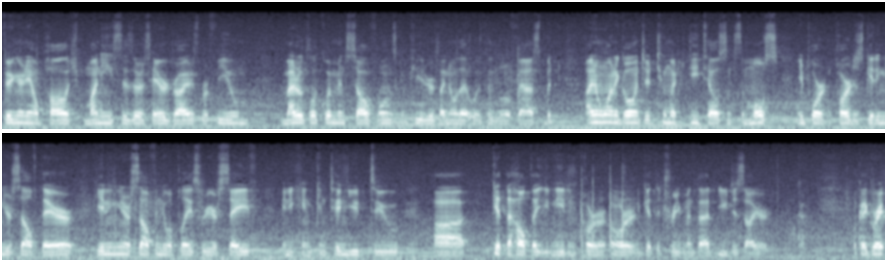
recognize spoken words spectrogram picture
fingernail polish, money, scissors, hair dryers, perfume, medical equipment, cell phones, computers. I know that was a little fast, but I don't want to go into too much detail since the most important part is getting yourself there, getting yourself into a place where you're safe and you can continue to uh, get the help that you need in order, to get the treatment that you desire. Okay, okay great.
